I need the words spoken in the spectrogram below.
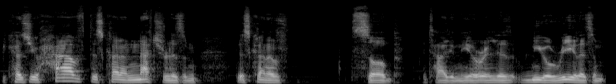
because you have this kind of naturalism, this kind of sub Italian neorealism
